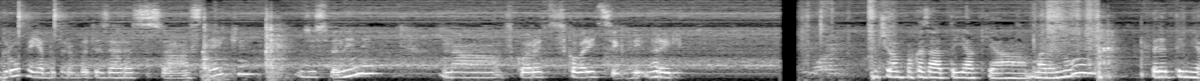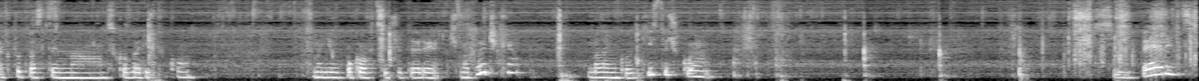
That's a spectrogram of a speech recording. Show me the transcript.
друге я буду робити зараз е, стейки зі свинини на сковорід- сковорідці гриль. Хочу вам показати, як я мариную перед тим, як викласти на сковорідку. Мені в упаковці 4 шматочки маленькою кісточкою. Сіль перець.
